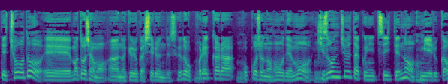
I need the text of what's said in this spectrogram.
で、ちょうど、えーまあ、当社も、あの、協力はしてるんですけど、これから国交省の方でも、既存住宅についての見える化を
